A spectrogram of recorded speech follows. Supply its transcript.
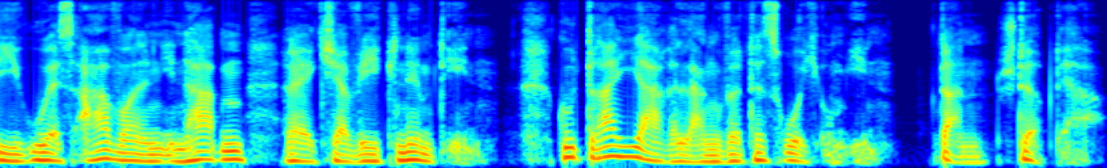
Die USA wollen ihn haben, Reykjavik nimmt ihn. Gut drei Jahre lang wird es ruhig um ihn. Dann stirbt er.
